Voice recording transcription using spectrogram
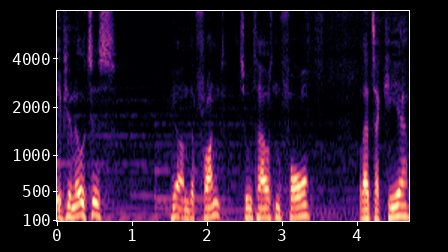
If you notice here on the front, 2004, Latakia.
